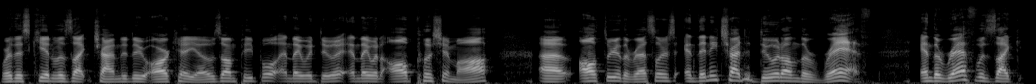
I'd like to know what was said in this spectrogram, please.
where this kid was like trying to do RKO's on people, and they would do it, and they would all push him off. Uh, all three of the wrestlers, and then he tried to do it on the ref, and the ref was like,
